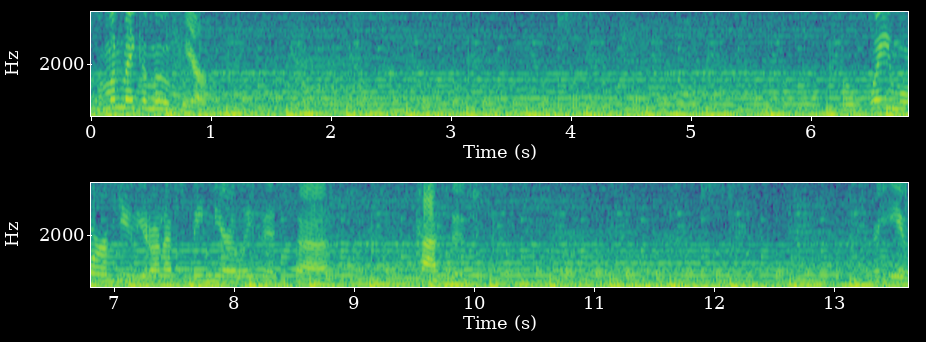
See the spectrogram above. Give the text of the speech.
Someone make a move here. For way more of you, you don't have to be nearly this, uh, passive. Right, you.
